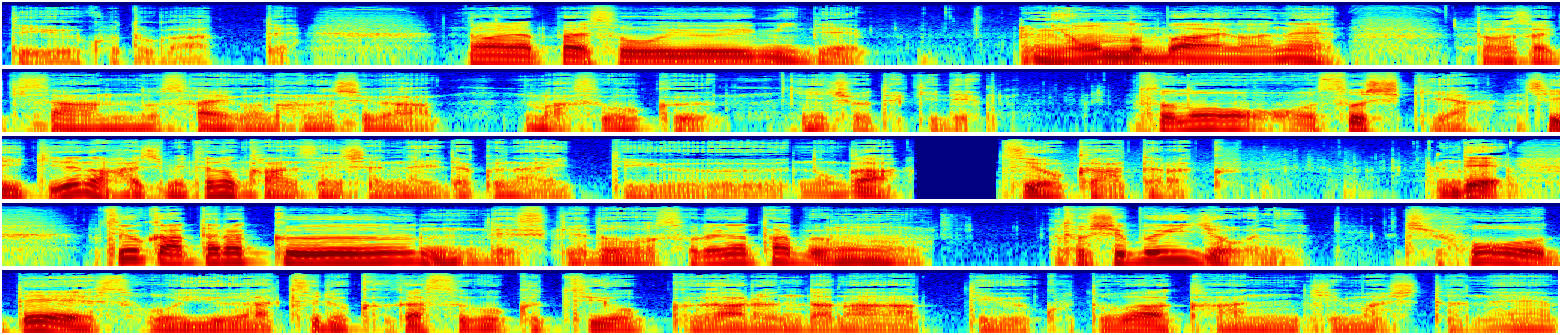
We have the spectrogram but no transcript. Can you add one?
ていうことがあって。だからやっぱりそういう意味で日本の場合はね高崎さんの最後の話が、まあ、すごく印象的で。その組織や地域での初めての感染者になりたくないっていうのが強く働く。で強く働くんですけどそれが多分都市部以上に地方でそういう圧力がすごく強くあるんだなっていうことは感じましたね。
